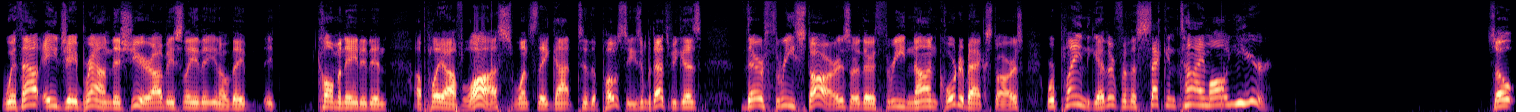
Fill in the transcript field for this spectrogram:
without AJ Brown this year. Obviously, you know they it culminated in a playoff loss once they got to the postseason, but that's because their three stars or their three non quarterback stars were playing together for the second time all year. So,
